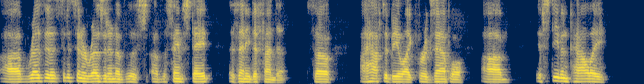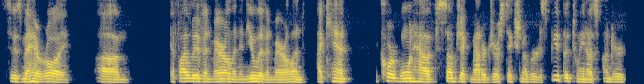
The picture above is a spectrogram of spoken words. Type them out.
a resident, citizen or resident of this of the same state as any defendant. So I have to be like, for example, um, if Stephen Palley sues Meher Roy, um, if I live in Maryland and you live in Maryland, I can't. The court won't have subject matter jurisdiction over a dispute between us under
